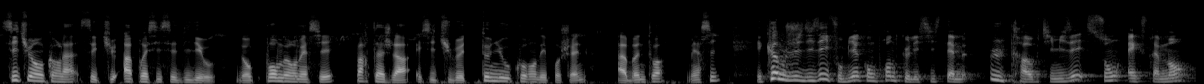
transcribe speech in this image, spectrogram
Si tu es encore là, c'est que tu apprécies cette vidéo. Donc pour me remercier, partage-la et si tu veux être tenu au courant des prochaines, abonne-toi. Merci. Et comme je disais, il faut bien comprendre que les systèmes ultra optimisés sont extrêmement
